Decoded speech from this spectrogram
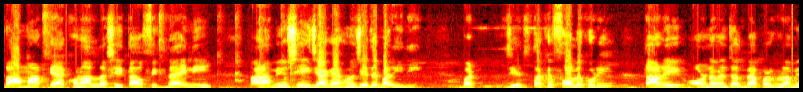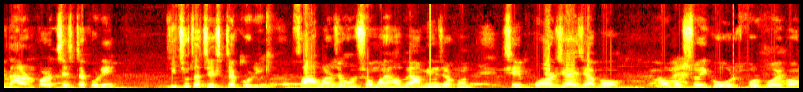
তো আমাকে এখন আল্লাহ সেই তাওফিক দেয়নি। আর আমিও সেই জায়গায় এখনও যেতে পারিনি। বাট যেহেতু তাকে ফলো করি, তার এই অর্নামেন্টাল ব্যাপারগুলো আমি ধারণ করার চেষ্টা করি, কিছুটা চেষ্টা করি। তো আমার যখন সময় হবে, আমিও যখন সেই পর্যায়ে যাব, অবশ্যই গোল্ড পরবো এবং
